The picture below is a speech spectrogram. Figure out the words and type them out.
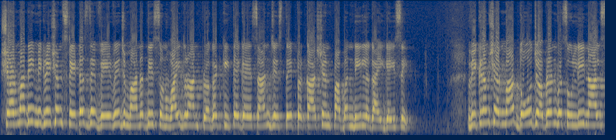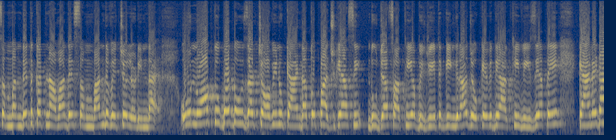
ਸ਼ਰਮਾ ਦੇ ਇਮੀਗ੍ਰੇਸ਼ਨ ਸਟੇਟਸ ਦੇ ਵੇਰਵੇ ਜ਼ਮਾਨਤ ਦੀ ਸੁਣਵਾਈ ਦੌਰਾਨ ਪ੍ਰਗਟ ਕੀਤੇ ਗਏ ਸਨ, ਜਿਸ ਤੇ ਪ੍ਰਕਾਸ਼ਨ ਪਾਬੰਦੀ ਲਗਾਈ ਗਈ ਸੀ। ਵਿਕਰਮ ਸ਼ਰਮਾ ਦੋ ਜਬਰਨ ਵਸੂਲੀ ਨਾਲ ਸੰਬੰਧਿਤ ਘਟਨਾਵਾਂ ਦੇ ਸੰਬੰਧ ਵਿੱਚ ਲੋੜਿੰਦਾ ਹੈ। ਉਹ 9 ਅਕਤੂਬਰ 2024 ਨੂੰ ਕੈਨੇਡਾ ਤੋਂ ਭੱਜ ਗਿਆ ਸੀ। ਦੂਜਾ ਸਾਥੀ ਅਭਿਜੀਤ ਕਿੰਗਰਾ, ਜੋ ਕਿ ਵਿਦਿਆਰਥੀ ਵੀਜ਼ੇ ਤੇ ਕੈਨੇਡਾ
